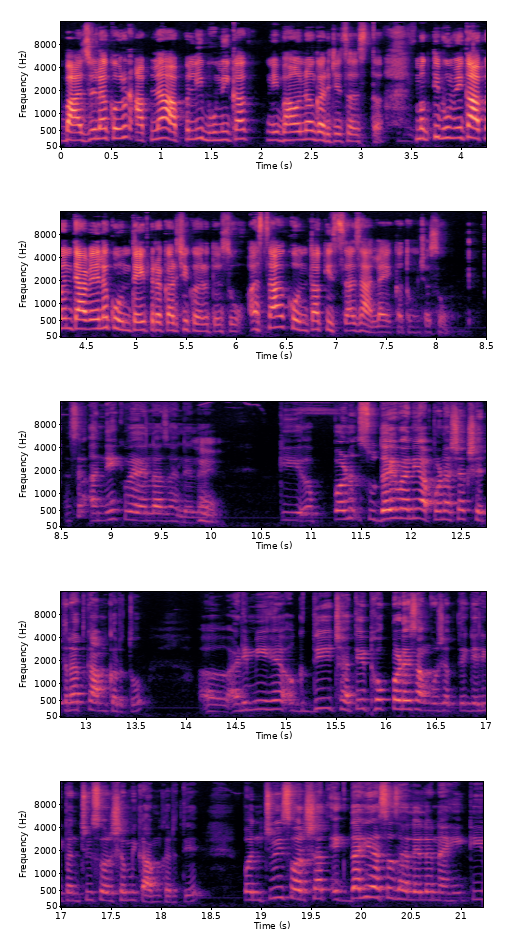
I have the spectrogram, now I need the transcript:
बाजूला करून आपला आपली भूमिका निभावणं गरजेचं असतं. मग ती भूमिका आपण त्यावेळेला कोणत्याही प्रकारची करत असो. असा कोणता किस्सा झालाय का तुमच्यासोबत? असं अनेक वेळेला झालेलं आहे. की पण सुदैवाने आपण अशा क्षेत्रात काम करतो. आणि मी हे अगदी छाती ठोकपणे सांगू शकते गेली पंचवीस वर्ष मी काम करते पंचवीस वर्षात एकदाही असं झालेलं नाही की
